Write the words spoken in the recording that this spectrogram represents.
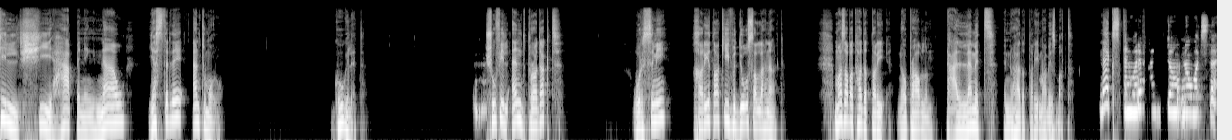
كل شيء happening now yesterday and tomorrow جوجل it شوفي الاند برودكت وارسمي خريطة كيف بدي أوصل لهناك ما زبط هذا الطريق no problem تعلمت إنه هذا الطريق ما بيزبط next And what if I don't know what's the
